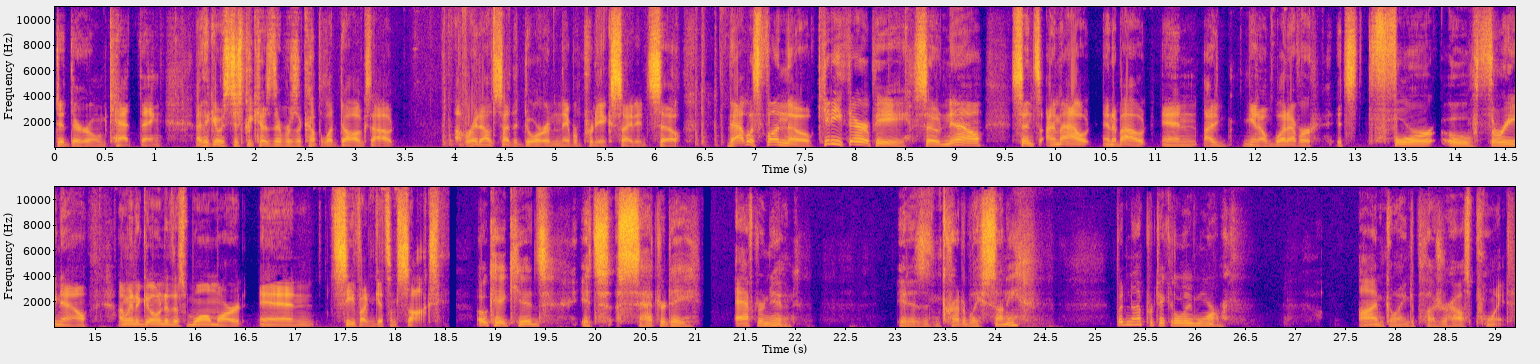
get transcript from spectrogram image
did their own cat thing. I think it was just because there was a couple of dogs out right outside the door and they were pretty excited. So that was fun though. Kitty therapy. So now since I'm out and about and I, you know, whatever, it's 4.03 now, I'm going to go into this Walmart and see if I can get some socks. Okay, kids, it's Saturday afternoon. It is incredibly sunny, but not particularly warm. I'm going to Pleasure House Point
